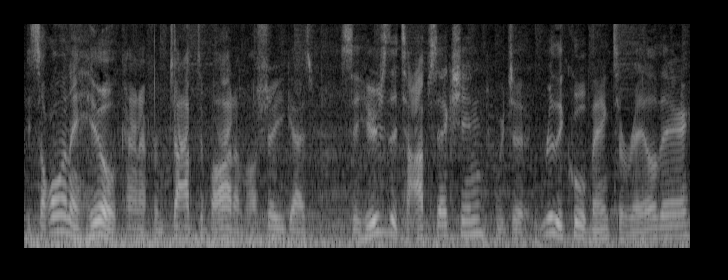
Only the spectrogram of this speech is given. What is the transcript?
It's all on a hill kind of from top to bottom. I'll show you guys. So here's the top section, which a really cool bank to rail there.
